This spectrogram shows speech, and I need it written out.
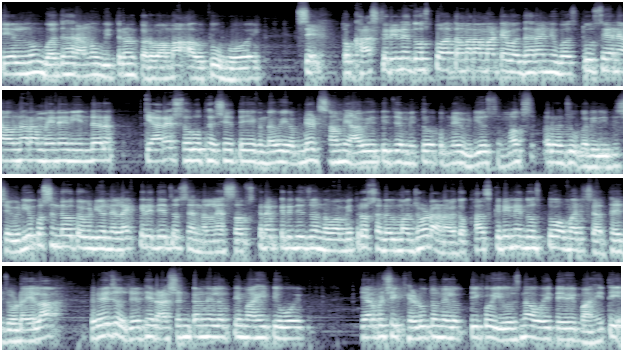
તેલનું વધારાનું વિતરણ કરવામાં આવતું હોય છે. તો ખાસ કરીને દોસ્તો, આ તમારા માટે વધારાની વસ્તુ છે અને આવનારા મહિનાની અંદર ક્યારે શરૂ થશે તે એક નવી અપડેટ સામે આવી હતી જે મિત્રો તમને વીડિયો સમક્ષ રજૂ કરી દીધી છે. વીડિયો પસંદ આવે તો વિડીયોને લાઈક કરી દેજો, ચેનલને સબસ્ક્રાઇબ કરી દેજો, નવા મિત્રો ચેનલમાં જોડાણ આવે તો ખાસ કરીને દોસ્તો અમારી સાથે જોડાયેલા રહેજો. જેથી રાશન કાર્ડને લગતી માહિતી હોય, ત્યાર પછી ખેડૂતોને લગતી કોઈ યોજના હોય તેવી માહિતી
